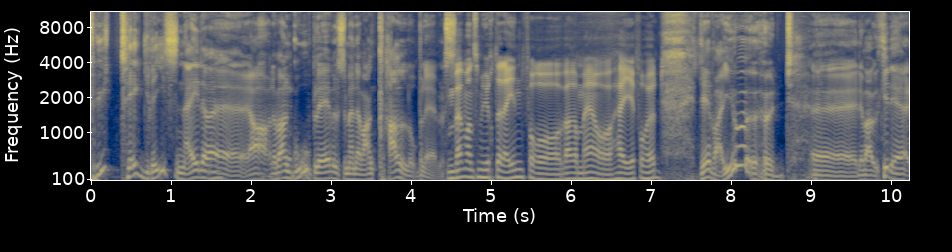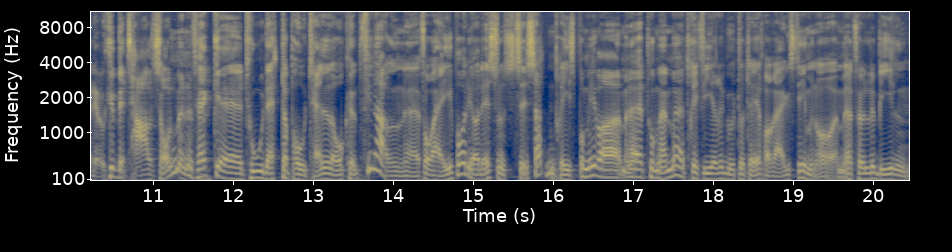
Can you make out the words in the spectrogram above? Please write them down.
Fytti grisen! Nei, det var, ja, det var en god opplevelse, men det var en kald opplevelse. Hvem var det som hyrte deg inn for å være med og heie for Hødd? Det var jo Hødd. Eh, det var jo ikke, det, det var ikke betalt sånn, men jeg fikk eh, to netter på hotell og cupfinalen eh, for å heie på dem, og det syns jeg satte en pris på. Var, men jeg tok med meg tre-fire gutter til fra Regestimen, og vi følger bilen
